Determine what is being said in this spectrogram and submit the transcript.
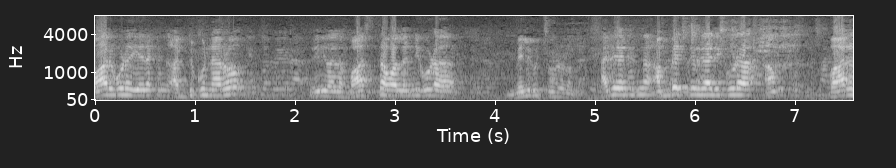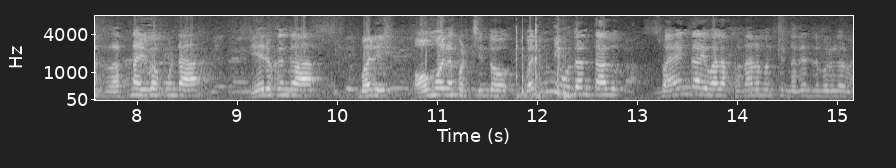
వారు కూడా ఏ రకంగా అడ్డుకున్నారో దీని వల్ల వాస్తవాలన్నీ కూడా వెలుగు చూడడం. అదే రకంగా అంబేద్కర్ గారికి కూడా భారత రత్న ఇవ్వకుండా ఏ రకంగా మరి అవమానపరిచిందో ఇవన్నీ ఉదంతాలు స్వయంగా ఇవాళ ప్రధానమంత్రి నరేంద్ర మోడీ గారు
